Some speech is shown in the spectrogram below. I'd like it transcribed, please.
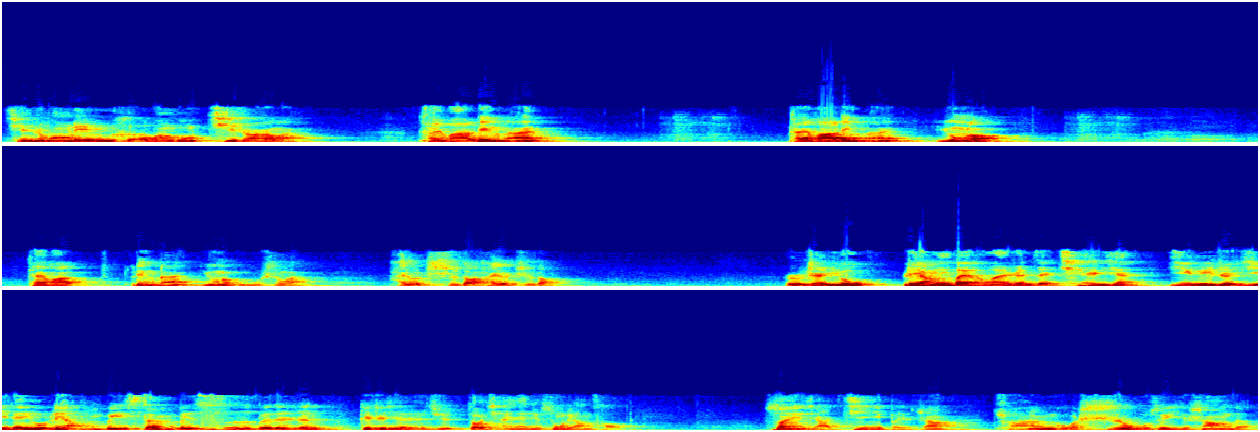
秦始皇陵和阿房宫七十二万，开发岭南，开发岭南用了，开发岭南用了五十万。还有迟到，还有直道，而这有两百万人在前线，意味着一定有两倍、三倍、四倍的人给这些人去到前线去送粮草。算一下，基本上全国十五岁以上的、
